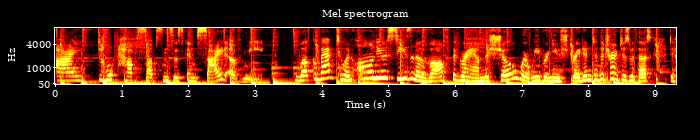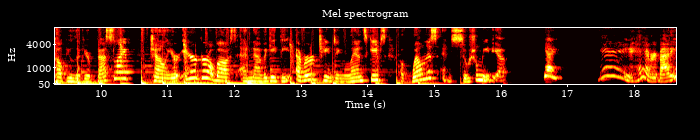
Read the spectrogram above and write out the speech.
I don't have substances inside of me. Welcome back to an all new season of Off the Gram, the show where we bring you straight into the trenches with us to help you live your best life, channel your inner girl boss, and navigate the ever changing landscapes of wellness and social media. Yay! Yay! Hey, everybody.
